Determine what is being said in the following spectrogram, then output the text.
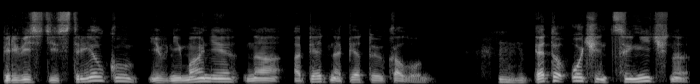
перевести стрелку и внимание на, опять на пятую колонну. Это очень цинично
